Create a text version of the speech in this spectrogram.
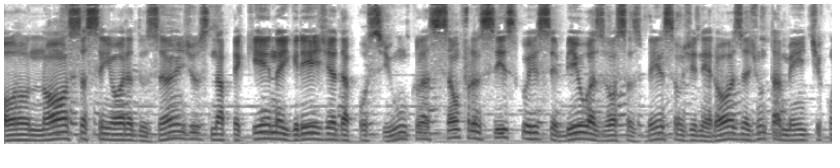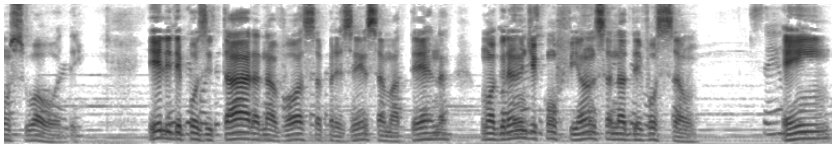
Ó Nossa Senhora dos Anjos, na pequena igreja da Pociúncula, São Francisco recebeu as vossas bênçãos generosas juntamente com sua ordem. Ele depositara na vossa presença materna uma grande confiança na devoção, em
